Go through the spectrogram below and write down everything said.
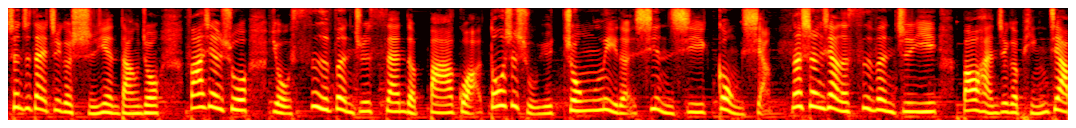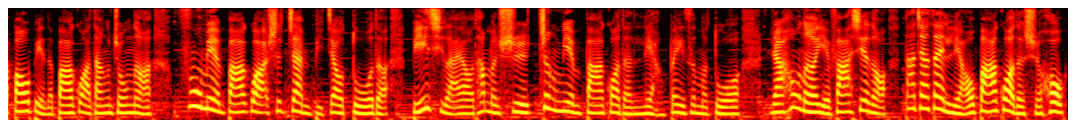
甚至在这个实验当中，发现说有四分之三的八八卦都是属于中立的信息共享。那剩下的四分之一，包含这个评价褒贬的八卦当中呢，负面八卦是占比较多的。比起来哦，他们是正面八卦的两倍这么多。然后呢，也发现哦，大家在聊八卦的时候，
